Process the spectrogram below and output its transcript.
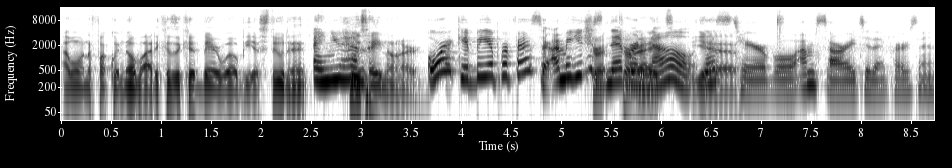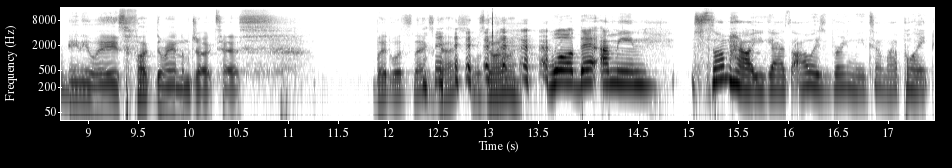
I won't want to fuck with nobody because it could very well be a student And you who's hating on her. or it could be a professor. I mean, you just Cor- never correct. know. Yeah. That's terrible. I'm sorry to that person. Anyways, fuck the random drug tests. But what's next, guys? What's going on? Well, that I mean, somehow you guys always bring me to my point.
